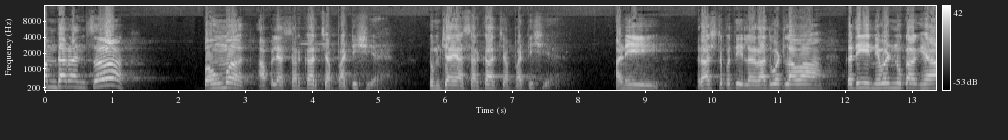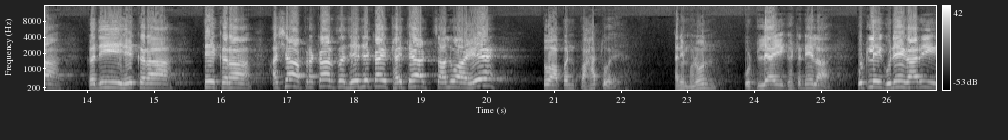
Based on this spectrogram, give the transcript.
आमदारांचं बहुमत आपल्या सरकारच्या पाठीशी आहे. तुमच्या या सरकारच्या पाठीशी आहे. आणि राष्ट्रपतीला राजवट लावा कधी निवडणुका घ्या कधी हे करा ते करा अशा प्रकारचं जे जे काय थैथ्याट चालू आहे तो आपण पाहतोय. आणि म्हणून कुठल्याही घटनेला कुठली गुन्हेगारी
